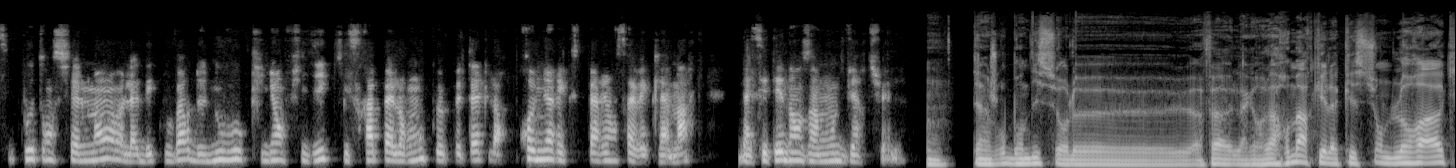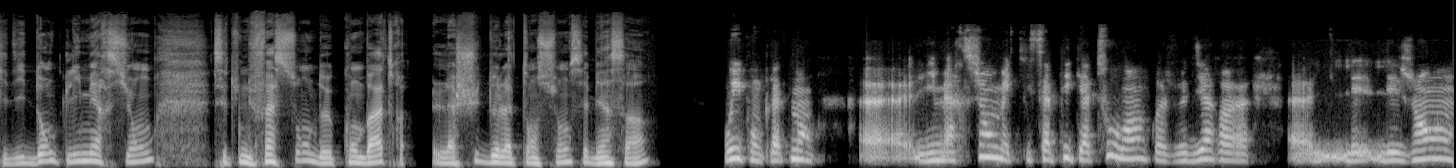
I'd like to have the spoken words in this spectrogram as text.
c'est potentiellement la découverte de nouveaux clients physiques qui se rappelleront que peut-être leur première expérience avec la marque, bah, c'était dans un monde virtuel. Mmh. je rebondis sur le, enfin, la, la, remarque et la question de Laura qui dit donc l'immersion, c'est une façon de combattre la chute de l'attention, c'est bien ça? Oui, complètement. Euh, l'immersion, mais qui s'applique à tout. Hein, quoi. Je veux dire, euh, euh, les, gens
